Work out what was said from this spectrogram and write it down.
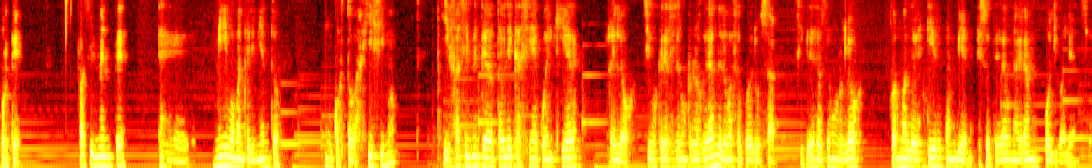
¿Por qué? Fácilmente, eh, mínimo mantenimiento, un costo bajísimo y fácilmente adaptable casi a cualquier reloj. Si vos querés hacer un reloj grande, lo vas a poder usar. Si querés hacer un reloj formal de vestir, también. Eso te da una gran polivalencia.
